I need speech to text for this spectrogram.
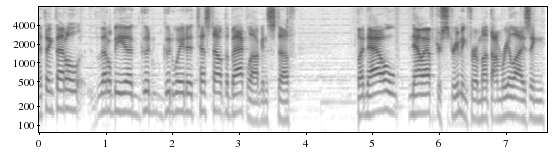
I think that'll that'll be a good good way to test out the backlog and stuff. But now now after streaming for a month, I'm realizing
